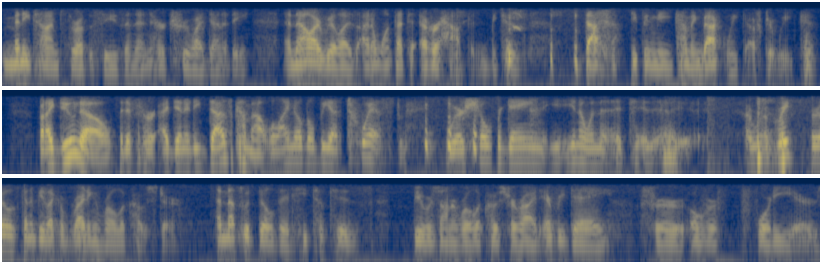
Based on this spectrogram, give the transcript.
many times throughout the season and her true identity. And now I realize I don't want that to ever happen because that's keeping me coming back week after week. But I do know that if her identity does come out, well, I know there'll be a twist where she'll regain, you know, and it, it, a, a great serial is going to be like a, riding a roller coaster, and that's what Bill did. He took his viewers on a roller coaster ride every day for over 40 years.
